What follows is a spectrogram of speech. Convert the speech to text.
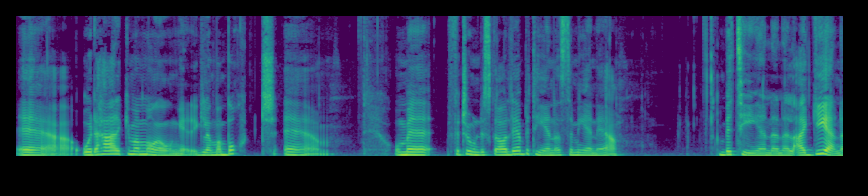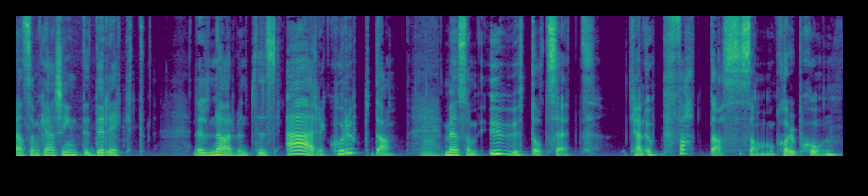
Eh, och det här kan man många gånger glömma bort. Eh, och med förtroendeskadliga beteenden så menar jag beteenden eller ageranden som kanske inte direkt eller nödvändigtvis är korrupta. Mm. Men som utåt sett kan uppfattas som korruption.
